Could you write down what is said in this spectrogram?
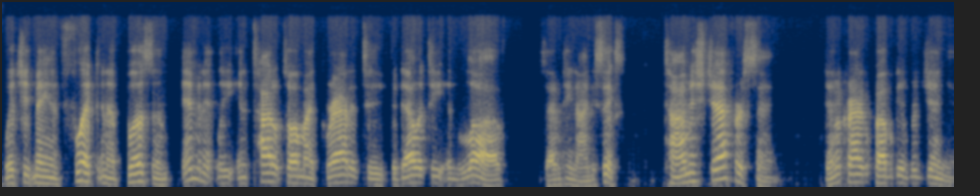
which it may inflict in a bosom eminently entitled to all my gratitude, fidelity, and love. 1796. Thomas Jefferson, Democratic Republic of Virginia.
